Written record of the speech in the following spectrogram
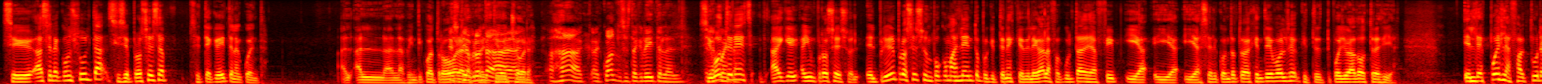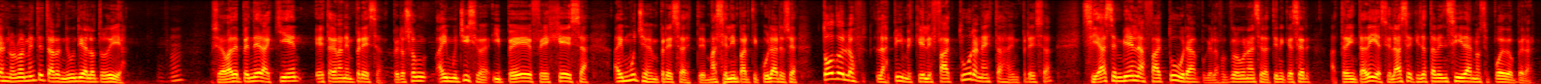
se hace la consulta, si se procesa, se te acredita en la cuenta. Al- al- a las 24 Eso horas, te a las preguntar, 48 a- horas. Ajá, ¿a cuánto se está acredita la Si la vos cuenta? tenés, hay, que, hay un proceso. El- El primer proceso es un poco más lento porque tenés que delegar las facultades de AFIP y, a- y a- y hacer el contrato de agente de bolsa, que te, te puede llevar dos o tres días. El después, las facturas normalmente tardan de un día al otro día. O sea, va a depender a quién esta gran empresa. Pero son, hay muchísimas, IPF, GESA, hay muchas empresas, este, Marcelín particular. O sea, todas las pymes que le facturan a estas empresas, si hacen bien la factura, porque la factura alguna vez se la tiene que hacer a 30 días, si la hace que ya está vencida, no se puede operar.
